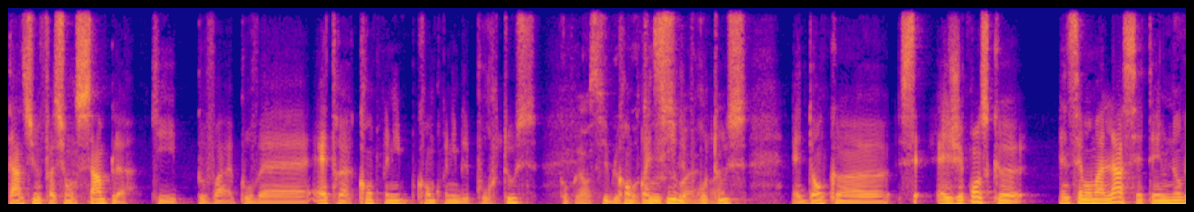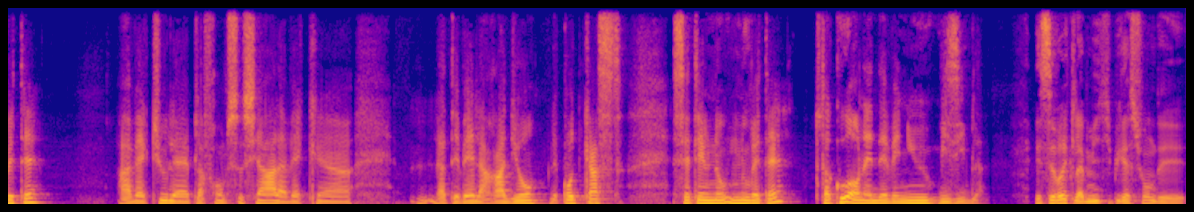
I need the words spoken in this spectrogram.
dans une façon simple qui pouvait, pouvait être compréhensible pour tous. Compréhensible, compréhensible pour tous. Et donc, euh, et je pense que en ce moment-là, c'était une nouveauté avec toutes les plateformes sociales, avec euh, la TV, la radio, les podcasts. C'était une, nouveauté. Tout à coup, on est devenu visible. Et c'est vrai que la multiplication des,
